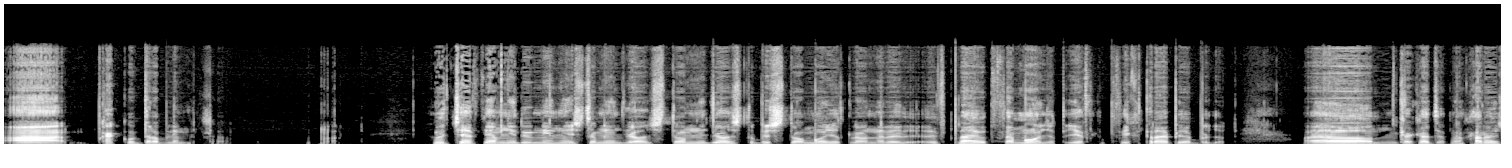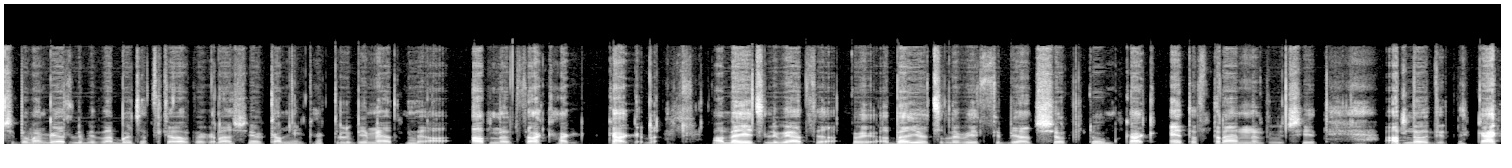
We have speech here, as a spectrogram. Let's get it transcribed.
А какой проблемы -то? Вот. Вот сейчас я в недоумении, что мне делать, что мне делать, чтобы что, может ли он исправиться, может, если психотерапия будет. А, как отец он хороший, помогает, любит заботиться, когда все хорошо, ко мне как к любимой отно- а, относится, а как, как это? Отдаете ли вы, отца- вы отдаете ли вы себе отсчет в том, как это странно звучит, относится как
